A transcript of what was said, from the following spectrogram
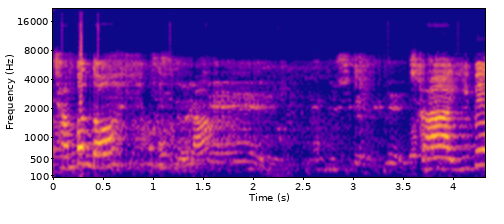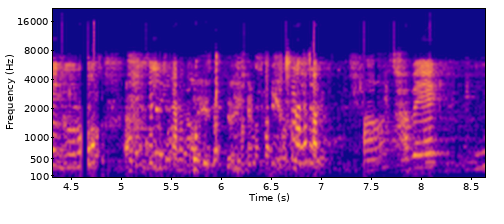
자 한 번 더 해보겠습니다. 자 200으로 아, 400. 네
